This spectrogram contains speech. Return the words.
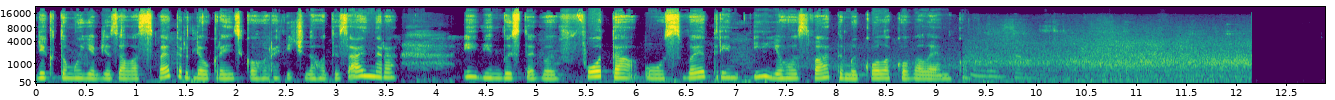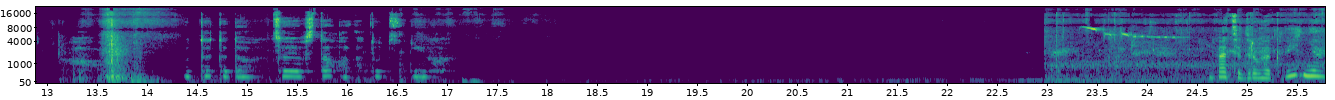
Рік тому я в'язала светр для українського графічного дизайнера, і він виставив фото у светрі, і його звати Микола Коваленко. От це да. Це я встала, а тут сніг. – 22 квітня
